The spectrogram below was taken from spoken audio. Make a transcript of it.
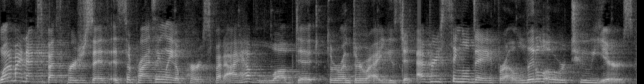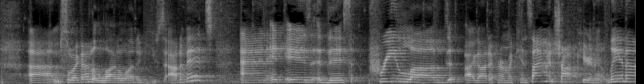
One of my next best purchases is surprisingly a purse, but I have loved it through and through. I used it every single day for a little over two years. Um, so I got a lot, a lot of use out of it. And it is this pre-loved, I got it from a consignment shop here in Atlanta.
